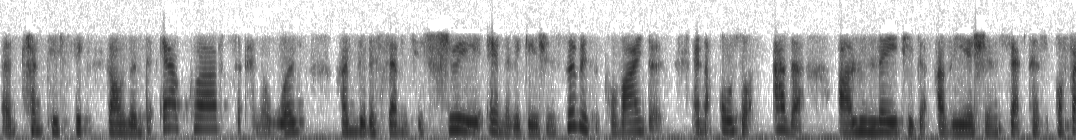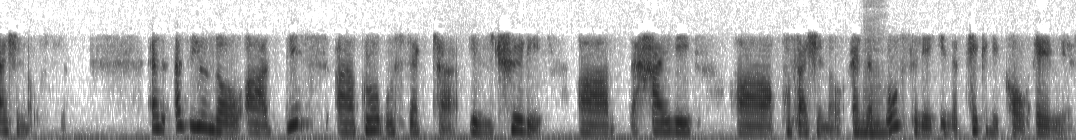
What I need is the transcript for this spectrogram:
and 26,000 aircraft, and 173 air navigation service providers, and also other uh, related aviation sectors professionals. And as you know, uh, this uh, global sector is truly uh, the highly uh, professional and Mm. mostly in the technical areas.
